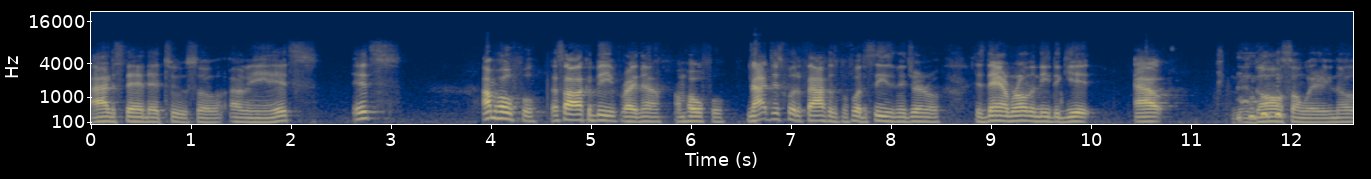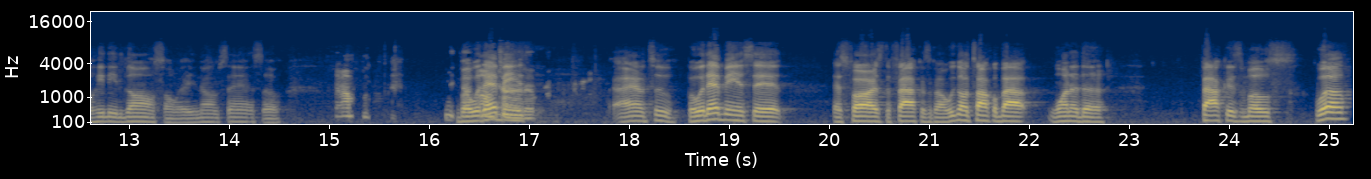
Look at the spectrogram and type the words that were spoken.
I understand that too. So I mean, it's it's I'm hopeful. That's all I could be right now. I'm hopeful, not just for the Falcons, but for the season in general. This damn Rona need to get out and gone somewhere. You know, he need to go on somewhere. You know what I'm saying? So, but with I'm that being I am too. But with that being said, as far as the Falcons go, we're gonna talk about one of the Falcons' most well.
